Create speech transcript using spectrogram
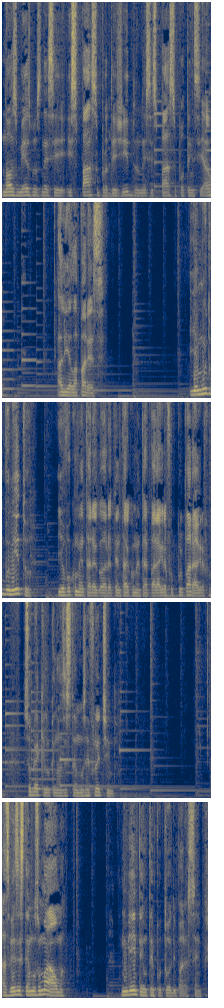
nós mesmos nesse espaço protegido, nesse espaço potencial, ali ela aparece. E é muito bonito, e eu vou comentar agora, tentar comentar parágrafo por parágrafo sobre aquilo que nós estamos refletindo. Às vezes temos uma alma. Ninguém tem o tempo todo e para sempre.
